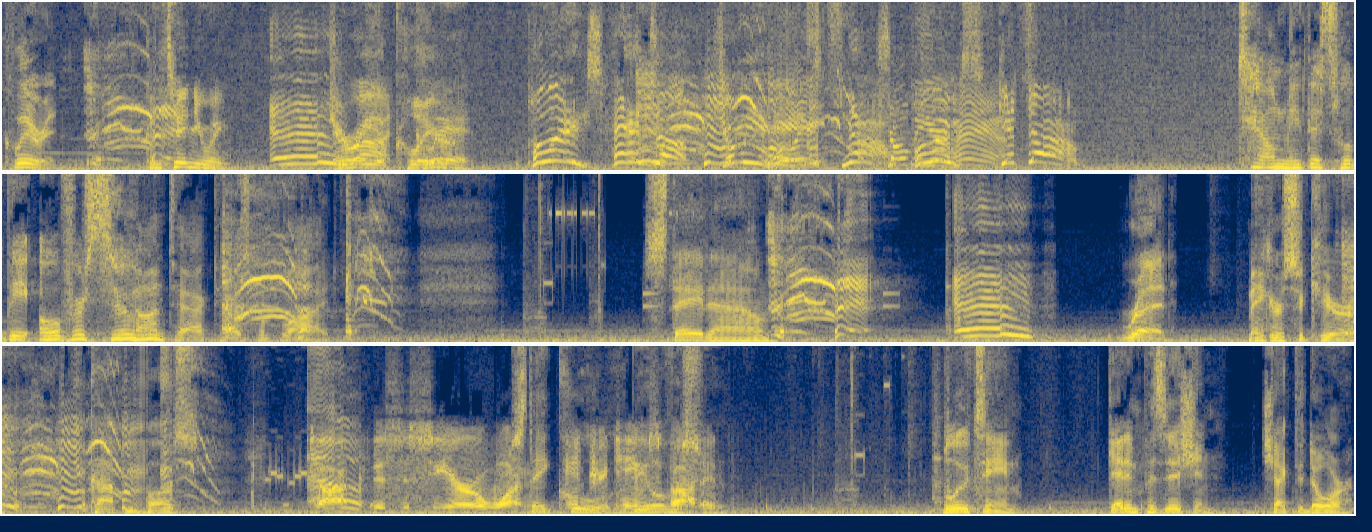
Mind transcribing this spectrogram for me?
Clear it. Continuing. Area Girard, clear. Police, hands up! Show me your hands! Now! Show me Police, your hands. get down! Tell me this will be over soon. Contact has complied. Stay down. Red. Make her secure. Copy, boss. TOC, this is Sierra 1. Stay cool. Entry It'll team be over spotted. soon. Blue team. Get in position. Check the door.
